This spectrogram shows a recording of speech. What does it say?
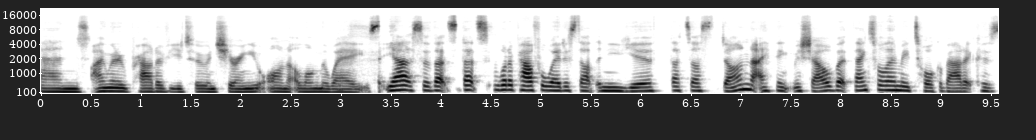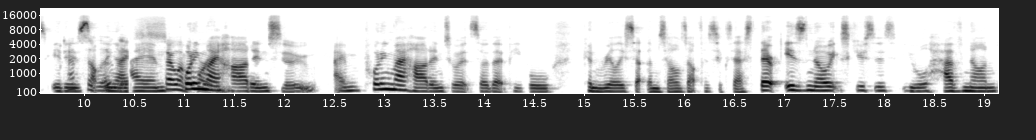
and I'm gonna be proud of you too and cheering you on along the way. Yes. Yeah, so that's that's what a powerful way to start the new year. That's us done, I think, Michelle, but thanks for letting me talk about it because it is something I I am So putting my heart into. I'm putting my heart into it so that people can really set themselves up for success. There is no excuses. You will have none.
